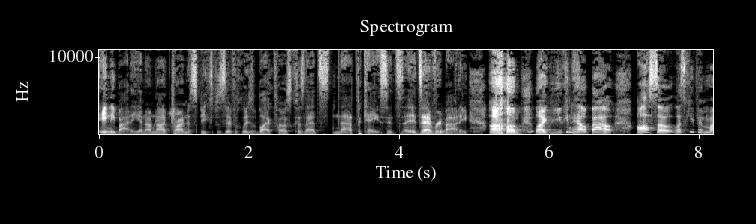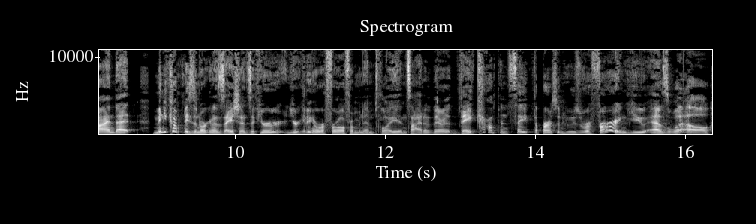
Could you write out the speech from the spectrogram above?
Anybody, and I'm not trying to speak specifically to black folks because that's not the case. It's it's mm-hmm. everybody. Um, like you can help out. Also, let's keep in mind that many companies and organizations, if you're you're getting a referral from an employee inside of there, they compensate the person who's referring you as well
